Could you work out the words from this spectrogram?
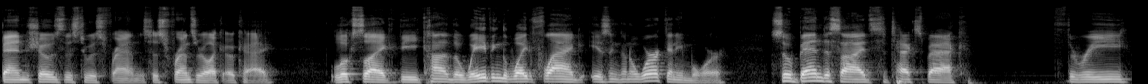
Ben shows this to his friends. His friends are like, okay, looks like the kind of the waving the white flag isn't going to work anymore. So Ben decides to text back three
